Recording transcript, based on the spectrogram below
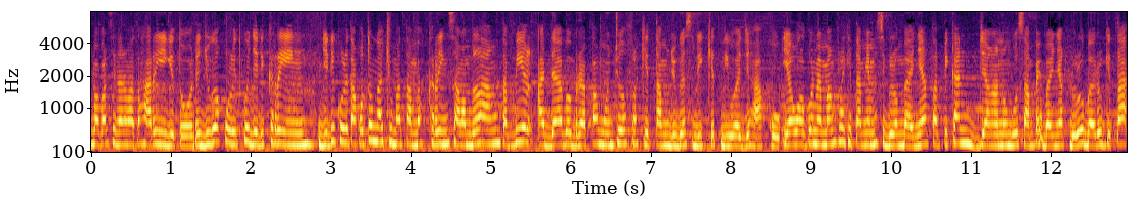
terpapar sinar matahari gitu. Dan juga kulitku jadi kering. Jadi kulit aku tuh nggak cuma tambah kering sama belang tapi ada beberapa muncul flek hitam juga sedikit di wajah aku. Ya walaupun memang flek hitamnya masih belum banyak tapi kan jangan nunggu sampai banyak dulu baru kita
